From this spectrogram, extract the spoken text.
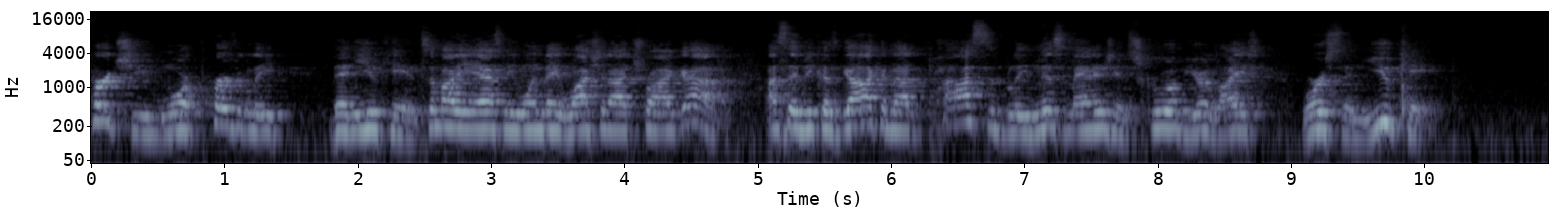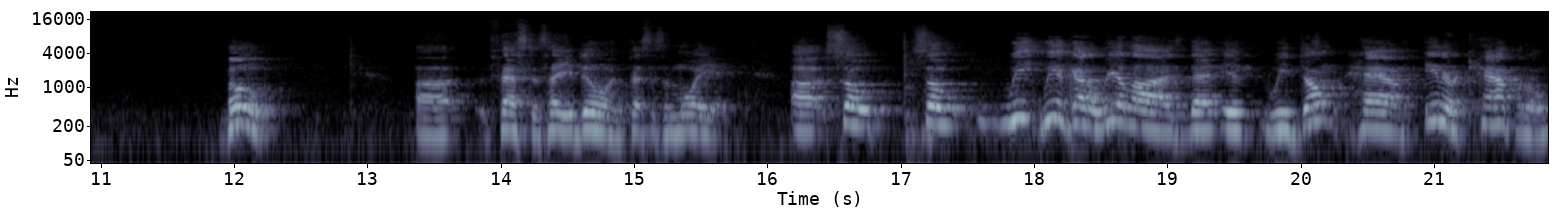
hurt you more perfectly than you can. Somebody asked me one day, why should I try God? I said, because God cannot possibly mismanage and screw up your life worse than you can. Boom. Uh, Festus, how you doing? Festus Amoye. Uh, so so we, we have got to realize that if we don't have inner capital,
